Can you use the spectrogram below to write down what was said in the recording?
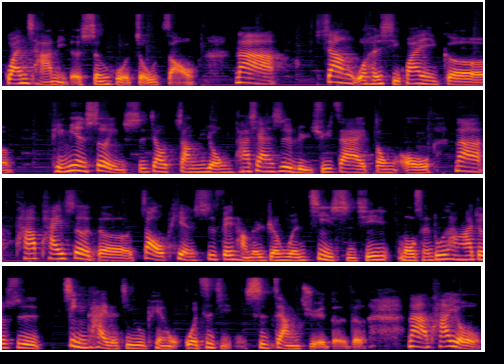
观察你的生活周遭。那像我很喜欢一个。平面摄影师叫张庸，他现在是旅居在东欧。那他拍摄的照片是非常的人文纪实，其实某程度上他就是静态的纪录片，我自己是这样觉得的。那他有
